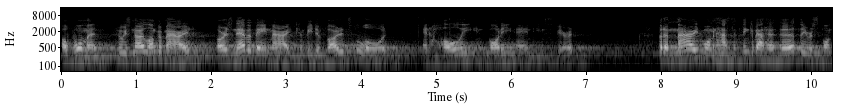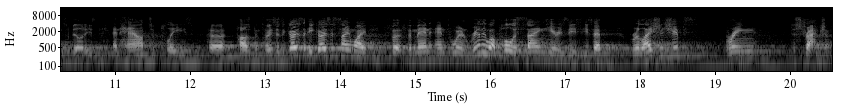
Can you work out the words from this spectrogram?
a woman who is no longer married or has never been married can be devoted to the Lord and holy in body and in spirit. But a married woman has to think about her earthly responsibilities and how to please her husband. So he says it goes, it goes the same way for, for men and for women. Really, what Paul is saying here is this is that relationships bring distractions.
